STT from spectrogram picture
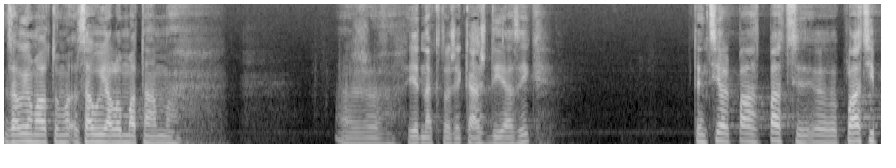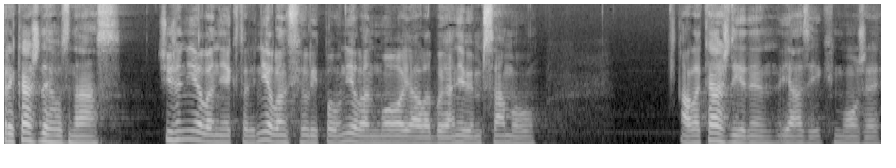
Zaujalo to, zaujalo ma tam že jednak to, že každý jazyk. Ten cieľ platí pre každého z nás. Čiže nie len niektorí, nie len Filipov, nie len môj, alebo ja neviem samou, ale každý jeden jazyk môže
